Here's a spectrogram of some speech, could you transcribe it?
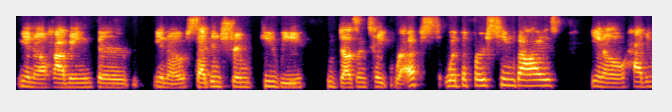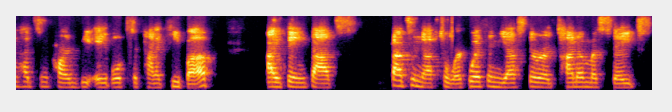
you know, having their, you know, second string QB who doesn't take reps with the first team guys, you know, having Hudson Card be able to kind of keep up, I think that's that's enough to work with. And yes, there are a ton of mistakes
